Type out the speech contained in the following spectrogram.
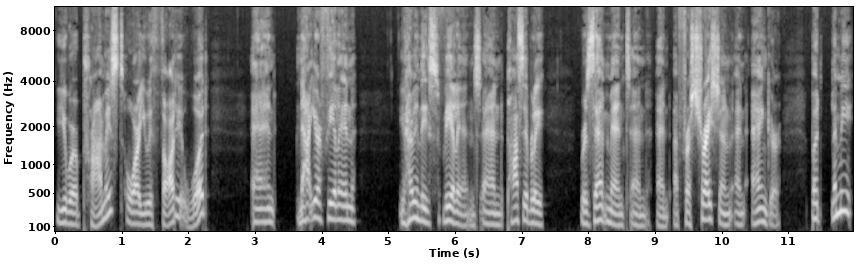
you were promised or you thought it would, and now you're feeling you're having these feelings and possibly resentment and and uh, frustration and anger. But let me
